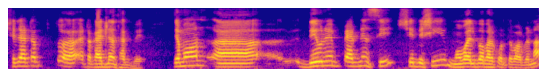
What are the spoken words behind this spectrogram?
সেটা একটা একটা গাইডলাইন থাকবে। যেমন ডিউরিং প্রেগনেন্সি সে বেশি মোবাইল ব্যবহার করতে পারবে না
